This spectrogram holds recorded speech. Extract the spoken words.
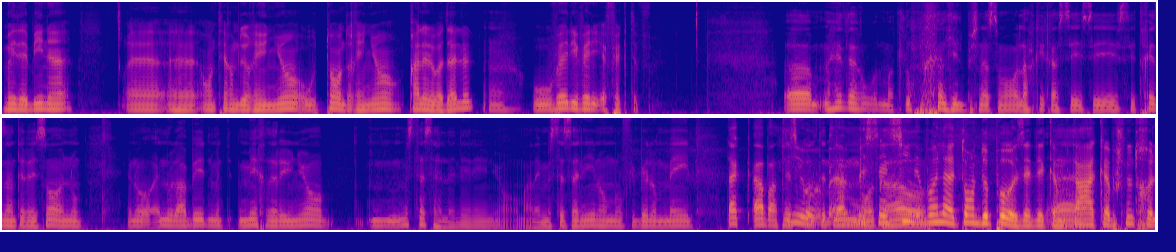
ماذا بينا uh, uh, en termes de réunion ou temps de réunion قلل ودلل و very very effective أم، هذا هو المطلوب خليل باش نسمعوه الحقيقه سي سي سي تري انتريسون انه انه انه العباد مت- ماخذه ريونيون مستسهلة لي ريونيون معناها مستسهلين هم وفي بالهم ميل. تك ابعت ناس الكل تتلم مستنسين وكا فوالا تون دو بوز هذاك. نتاعك باش ندخل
